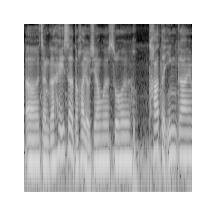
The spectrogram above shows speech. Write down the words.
呃，整个黑色的话，有些人会说它的应该。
